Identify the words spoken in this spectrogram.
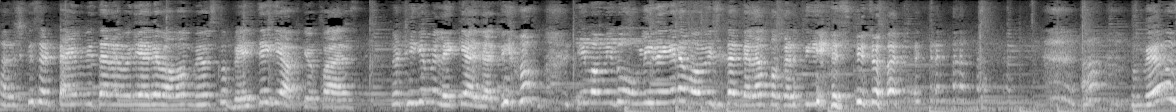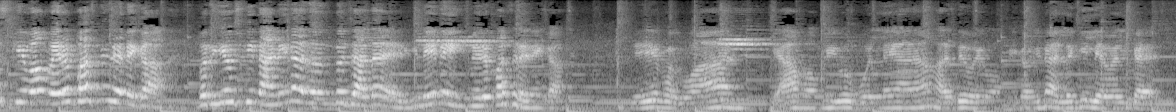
हर्ष के साथ टाइम बिताना बोली अरे बाबा मैं उसको भेज देगी आपके पास? तो ठीक है मैं लेके आ जाती हूँ। ये मम्मी को उंगली देंगे ना मम्मी सीधा गला पकड़ती है इसकी तो हाँ, मैं उसकी माँ मेरे पास नहीं रहने का। पर ये उसकी नानी ना तो उनको ज़्यादा है। नहीं नहीं मेरे पास रहने का। हे भगवान क्या मम्मी को बोलने आना? हद हुई मम्मी का भी ना अलग ही लेवल का है।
